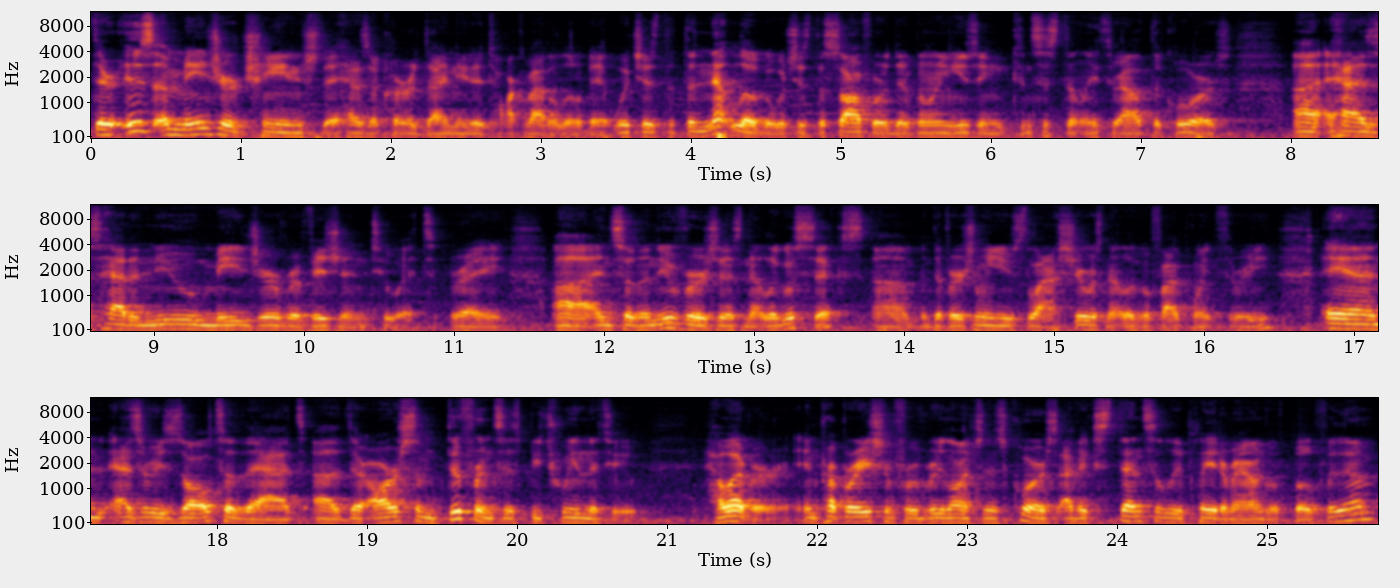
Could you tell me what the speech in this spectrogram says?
there is a major change that has occurred that I need to talk about a little bit, which is that the NetLogo, which is the software they're going to be using consistently throughout the course, uh, has had a new major revision to it, right? Uh, and so the new version is NetLogo 6. Um, the version we used last year was NetLogo 5.3. And as a result of that, uh, there are some differences between the two. However, in preparation for relaunching this course, I've extensively played around with both of them,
